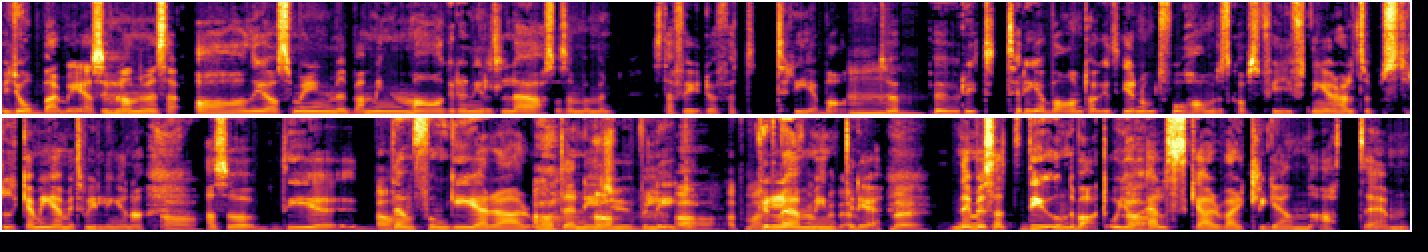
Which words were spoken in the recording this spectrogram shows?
jobbar med. Alltså, Mm. Ibland är man så här, ah, när jag smörjer in mig, bara, min mage den är helt lös. Och sen bara, men Staffi, du har fött tre barn. Du har Mm. burit tre barn, tagit igenom två havandeskapsförgiftningar, höll typ på att stryka med med tvillingarna. Ja, Alltså det, Ja. den fungerar och Ja, den är ljuvlig. Glöm inte det. Nej. Nej men så det är underbart och jag Ja. älskar verkligen att, ehm,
